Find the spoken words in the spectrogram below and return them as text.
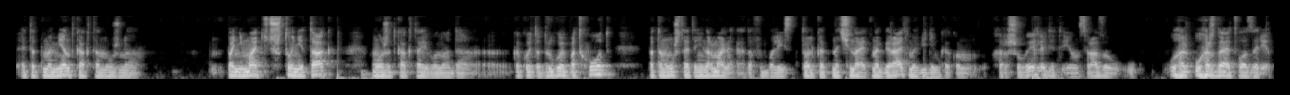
этот момент как-то нужно понимать, что не так. Может, как-то его надо, э, какой-то другой подход, потому что это ненормально, когда футболист только начинает набирать, мы видим, как он хорошо выглядит, и он сразу угождает в лазарет.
